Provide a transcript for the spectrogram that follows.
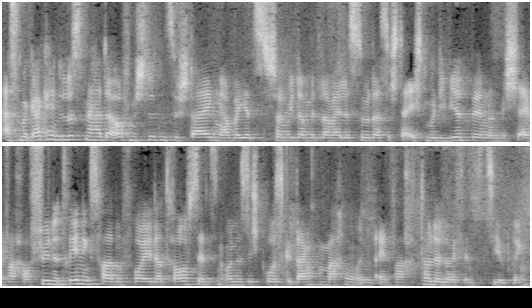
erstmal gar keine Lust mehr hatte, auf den Schlitten zu steigen, aber jetzt ist schon wieder mittlerweile so, dass ich da echt motiviert bin und mich einfach auf schöne Trainingsfahrten freue, da draufsetzen, ohne sich groß Gedanken machen und einfach tolle Läufe ins Ziel bringen.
